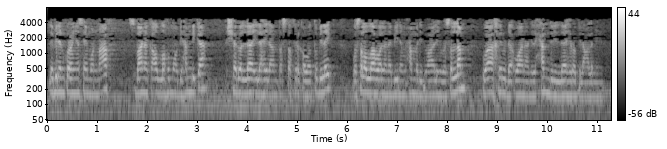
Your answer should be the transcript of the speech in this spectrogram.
Lebih dan kurangnya saya mohon maaf. Subhanaka Allahumma bihamdika asyhadu an la ilaha illa anta astaghfiruka wa atubu ilaik. Wa sallallahu ala nabiyyina Muhammadin wa alihi wasallam wa akhiru da'wana alhamdulillahi rabbil alamin.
